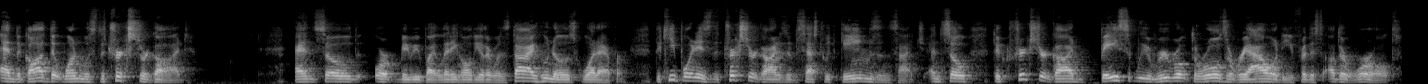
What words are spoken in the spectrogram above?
and the god that won was the trickster god. And so, or maybe by letting all the other ones die, who knows, whatever. The key point is the trickster god is obsessed with games and such. And so the trickster god basically rewrote the rules of reality for this other world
